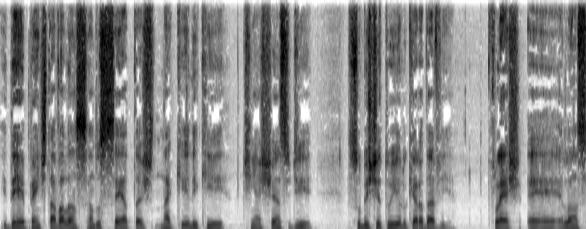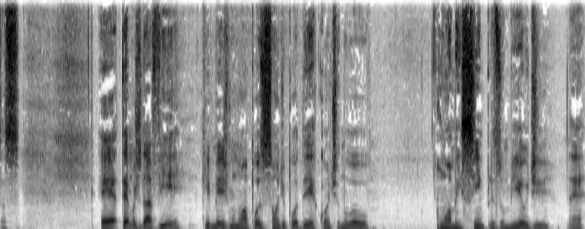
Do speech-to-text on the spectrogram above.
e de repente estava lançando setas naquele que tinha chance de substituí-lo, que era Davi. Flecha, é, lanças. É, temos Davi, que mesmo numa posição de poder continuou um homem simples, humilde, né?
